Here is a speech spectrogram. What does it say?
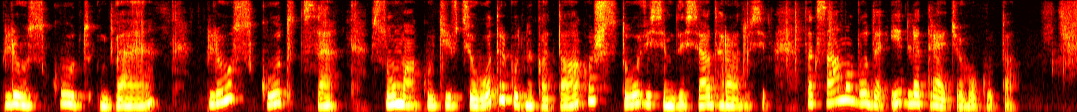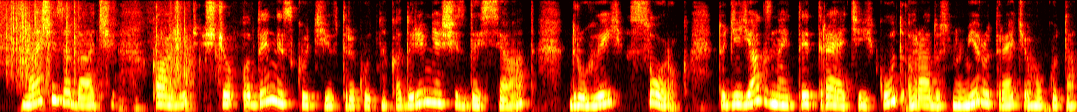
плюс кут Б плюс кут С. Сума кутів цього трикутника також 180 градусів. Так само буде і для третього кута. Наші задачі кажуть, що один із кутів трикутника дорівнює 60, другий 40. Тоді як знайти третій кут, градусну міру третього кута?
